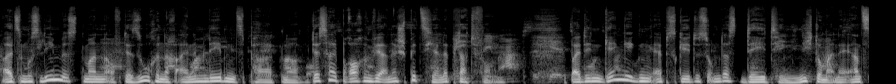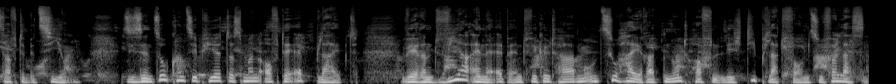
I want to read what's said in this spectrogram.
Als Muslim ist man auf der Suche nach einem Lebenspartner. Deshalb brauchen wir eine spezielle Plattform. Bei den gängigen Apps geht es um das Dating, nicht um eine ernsthafte Beziehung. Sie sind so konzipiert, dass man auf der App bleibt, während wir eine App entwickelt haben, um zu heiraten und hoffentlich die Plattform zu verlassen.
